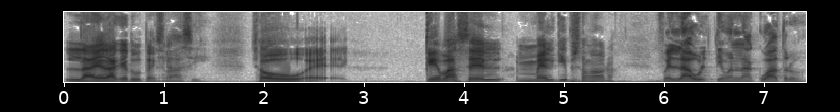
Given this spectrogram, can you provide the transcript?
la edad que tú Eso es tengas. así. So, eh, ¿qué va a hacer Mel Gibson ahora? Fue en la última, en la 4.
